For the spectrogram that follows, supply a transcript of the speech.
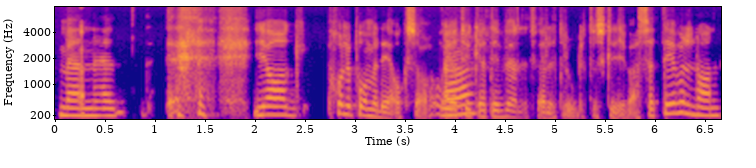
men eh, jag håller på med det också och jag Ja. tycker att det är väldigt, väldigt roligt att skriva. Så att det är väl någon...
